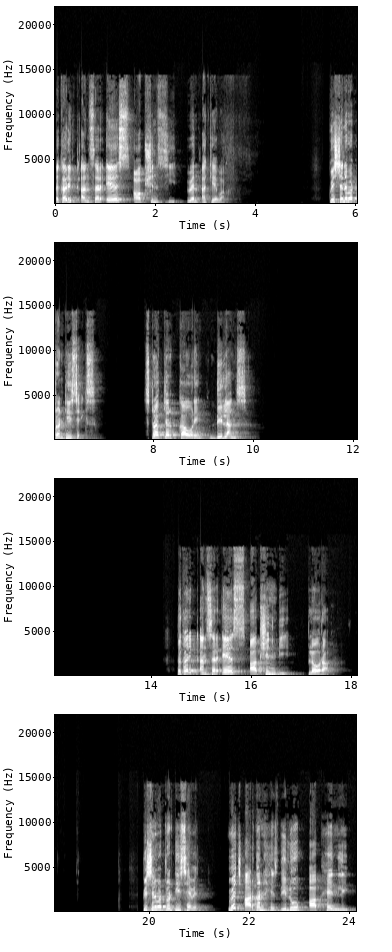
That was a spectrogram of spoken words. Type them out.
The correct answer is option C, vena cava. Question number 26. Structure covering the lungs The correct answer is option B, pleura. Question number 27. Which organ has the loop of Henle?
